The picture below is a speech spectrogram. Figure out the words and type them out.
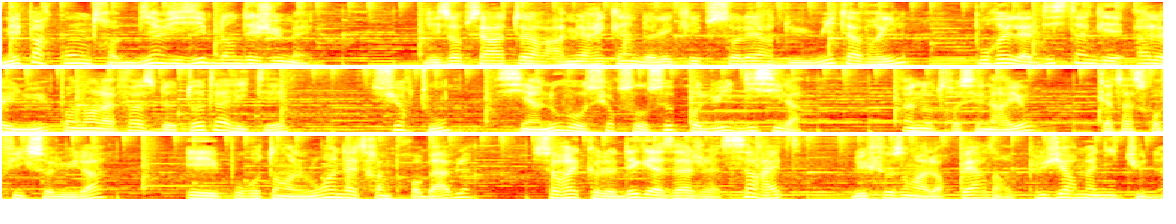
mais par contre bien visible dans des jumelles. Les observateurs américains de l'éclipse solaire du 8 avril pourraient la distinguer à l'œil nu pendant la phase de totalité, surtout si un nouveau sursaut se produit d'ici là. Un autre scénario, catastrophique celui-là, et pour autant loin d'être improbable, serait que le dégazage s'arrête, lui faisant alors perdre plusieurs magnitudes.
